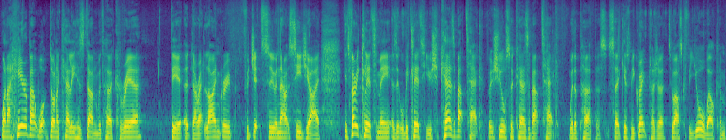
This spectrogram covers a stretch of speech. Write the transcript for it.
when I hear about what Donna Kelly has done with her career, be it at Direct Line Group, Fujitsu, and now at CGI, it's very clear to me, as it will be clear to you, she cares about tech, but she also cares about tech with a purpose. So it gives me great pleasure to ask for your welcome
